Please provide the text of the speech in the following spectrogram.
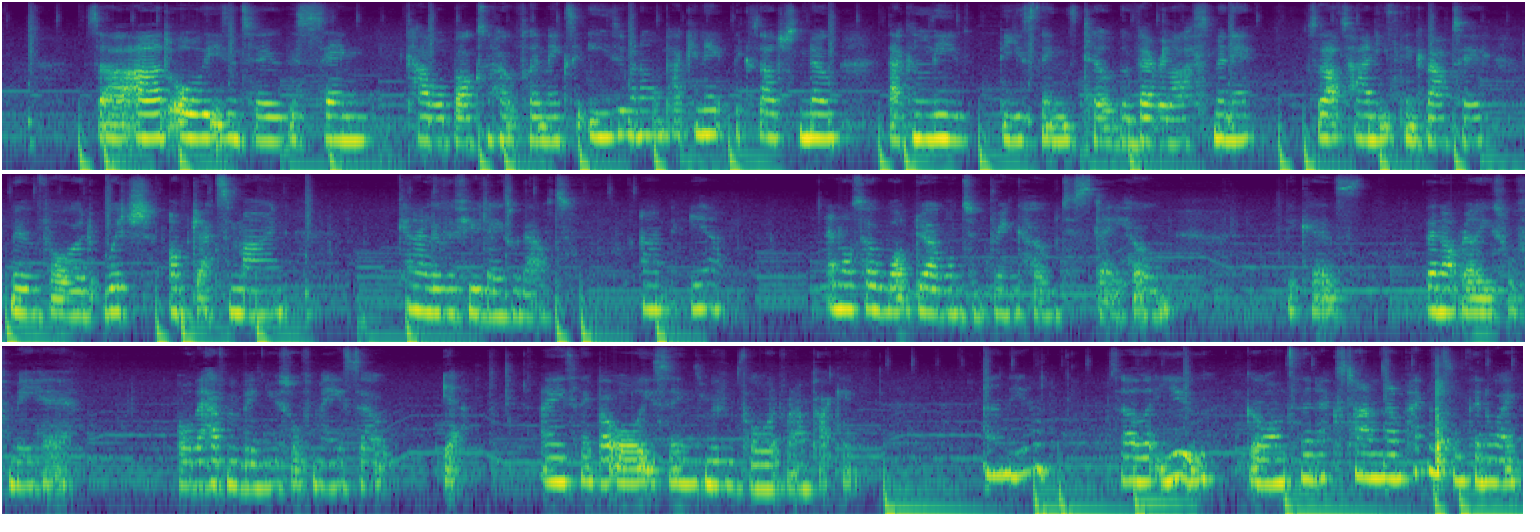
So I'll add all these into this same cardboard box and hopefully it makes it easy when I'm unpacking it because I'll just know that I can leave these things till the very last minute. So that's how I need to think about it moving forward. Which objects of mine can I live a few days without? And yeah. And also what do I want to bring home to stay home? Because they're not really useful for me here. Or they haven't been useful for me, so yeah. I need to think about all these things moving forward when I'm packing. And yeah, so I'll let you go on to the next time I'm packing something away.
